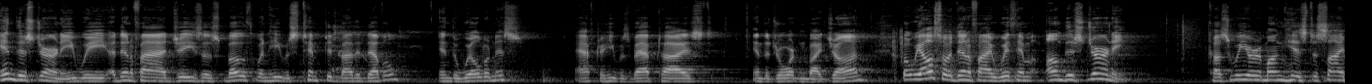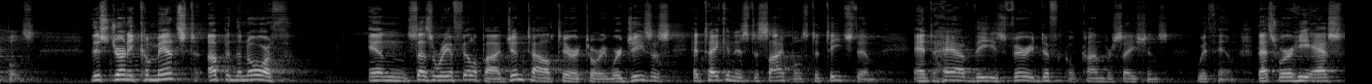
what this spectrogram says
In this journey, we identify Jesus both when he was tempted by the devil in the wilderness after he was baptized in the Jordan by John, but we also identify with him on this journey because we are among his disciples. This journey commenced up in the north in Caesarea Philippi, Gentile territory, where Jesus had taken his disciples to teach them and to have these very difficult conversations with him. That's where he asked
